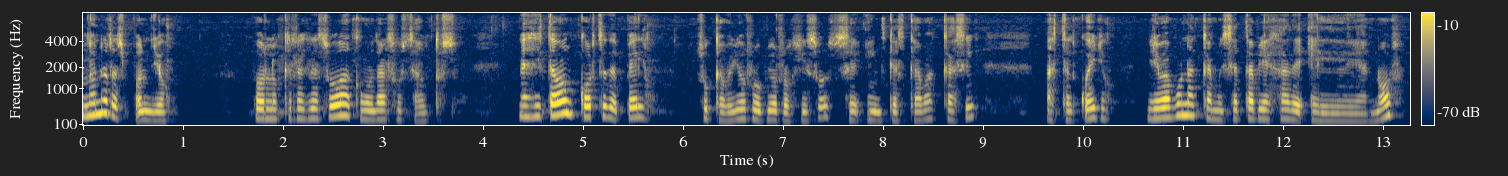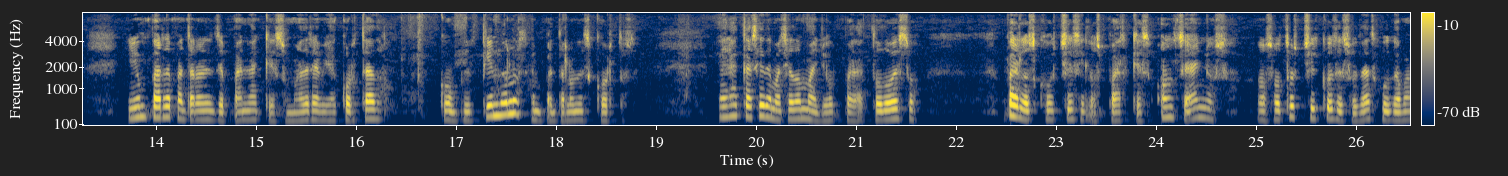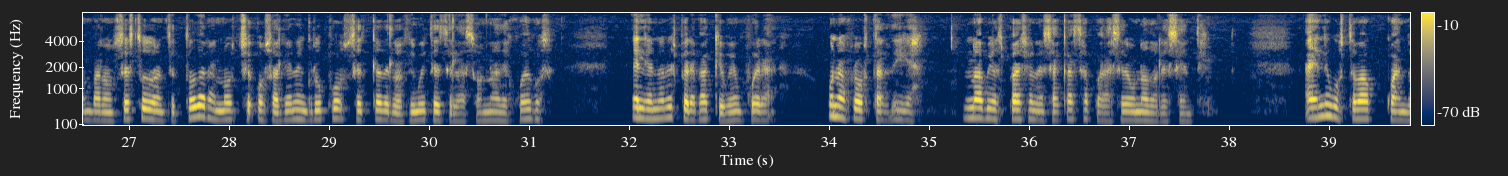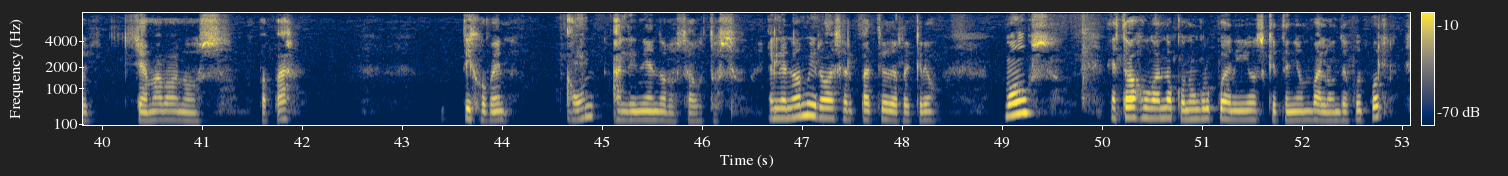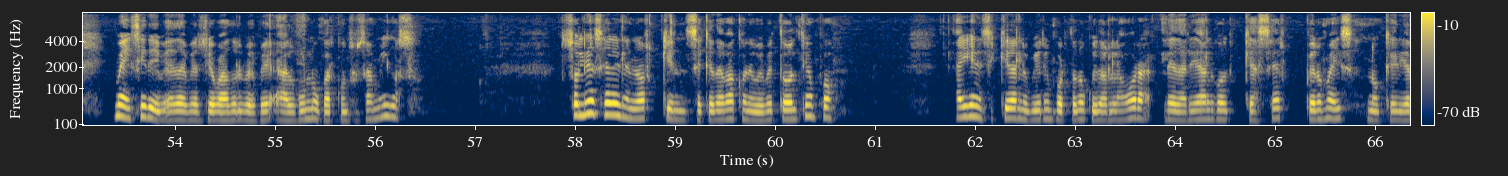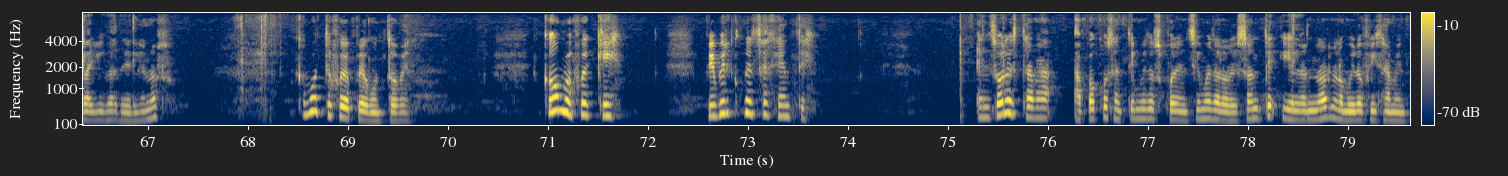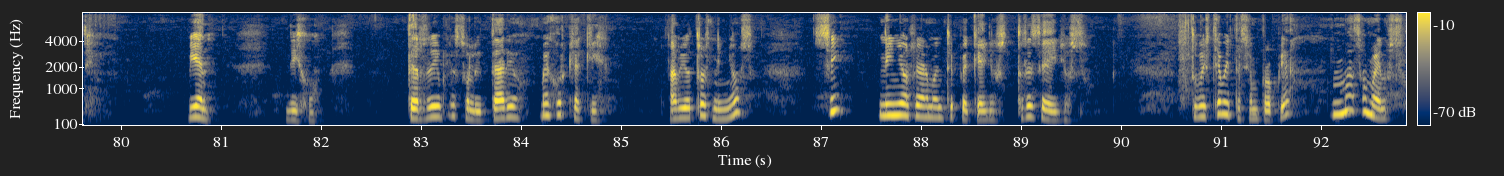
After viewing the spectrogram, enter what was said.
No le respondió, por lo que regresó a acomodar sus autos. Necesitaba un corte de pelo. Su cabello rubio rojizo se encascaba casi hasta el cuello. Llevaba una camiseta vieja de Eleanor y un par de pantalones de pana que su madre había cortado, convirtiéndolos en pantalones cortos. Era casi demasiado mayor para todo eso, para los coches y los parques. Once años. Los otros chicos de su edad jugaban baloncesto durante toda la noche o salían en grupo cerca de los límites de la zona de juegos. Eleanor esperaba que Ben fuera una flor tardía. No había espacio en esa casa para ser un adolescente. A él le gustaba cuando llamábamos papá, dijo Ben, aún alineando los autos. Eleanor miró hacia el patio de recreo. Mouse estaba jugando con un grupo de niños que tenía un balón de fútbol. Macy debía de haber llevado el bebé a algún lugar con sus amigos. Solía ser Eleanor quien se quedaba con el bebé todo el tiempo. A ella ni siquiera le hubiera importado cuidarla ahora, le daría algo que hacer, pero Mace no quería la ayuda de Eleanor. ¿Cómo te fue? preguntó Ben. ¿Cómo me fue qué? Vivir con esa gente. El sol estaba a pocos centímetros por encima del horizonte y Eleanor lo miró fijamente. Bien, dijo. Terrible, solitario, mejor que aquí. ¿Había otros niños? Sí, niños realmente pequeños, tres de ellos. ¿Tuviste habitación propia? Más o menos.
